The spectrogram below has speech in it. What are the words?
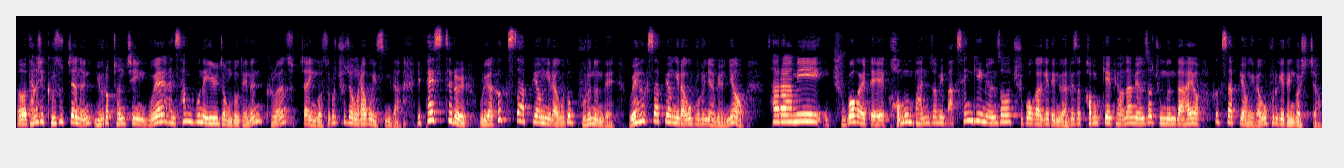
어, 당시 그 숫자는 유럽 전체 인구의 한 3분의 1 정도 되는 그러한 숫자인 것으로 추정을 하고 있습니다. 이 패스트를 우리가 흑사병이라고도 부르는데 왜 흑사병이라고 부르냐면요. 사람이 죽어갈 때 검은 반점이 막 생기면서 죽어가게 됩니다. 그래서 검게 변하면서 죽는다 하여 흑사병이라고 부르게 된 것이죠.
